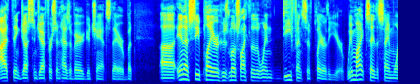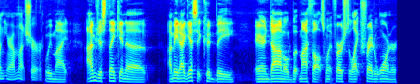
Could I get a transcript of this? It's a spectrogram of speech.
I think Justin Jefferson has a very good chance there. But uh, NFC player who's most likely to win Defensive Player of the Year, we might say the same one here. I'm not sure. We might. I'm just thinking. Uh, I mean, I guess it could be Aaron Donald, but my thoughts went first to like Fred Warner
